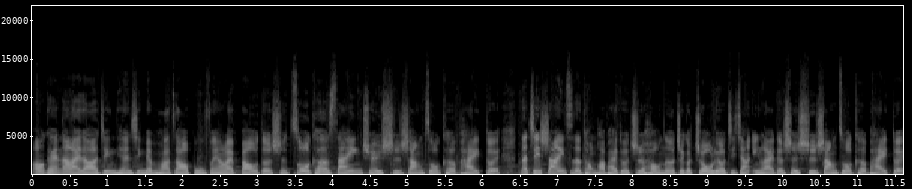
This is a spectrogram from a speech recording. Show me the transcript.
OK，那来到了今天新北趴趴造部分，要来报的是做客三英去时尚做客派对。那继上一次的童话派对之后呢，这个周六即将迎来的是时尚做客派对。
